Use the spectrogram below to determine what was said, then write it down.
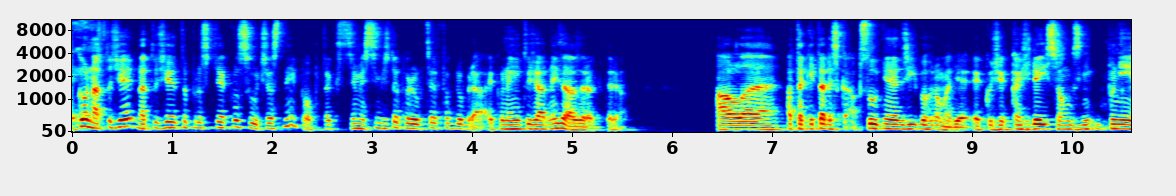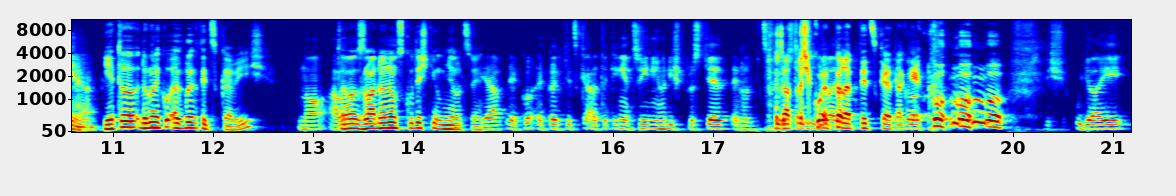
Jako na to, že, na to, že je to prostě jako současný pop, tak si myslím, že ta produkce je fakt dobrá. Jako není to žádný zázrak teda. Ale, a taky ta deska absolutně nedrží pohromadě. Jakože každý song zní úplně jinak. Je to, Dominiku, eklektické, víš? No, ale To zvládnou jenom skuteční umělci. já jako eklektické, ale taky něco jiného, když prostě eklektické Možná trošku epileptické jako- taky. když udělají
